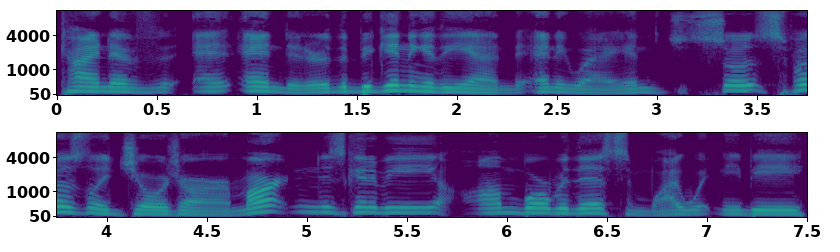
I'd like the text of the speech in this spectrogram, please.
kind of ended or the beginning of the end anyway and so supposedly george r r martin is going to be on board with this and why wouldn't he be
